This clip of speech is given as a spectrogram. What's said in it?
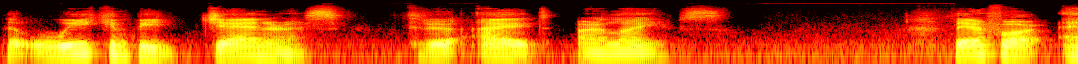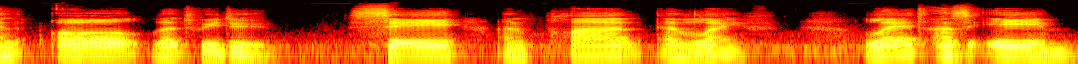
that we can be generous throughout our lives. Therefore, in all that we do, say and plan in life, let us aim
